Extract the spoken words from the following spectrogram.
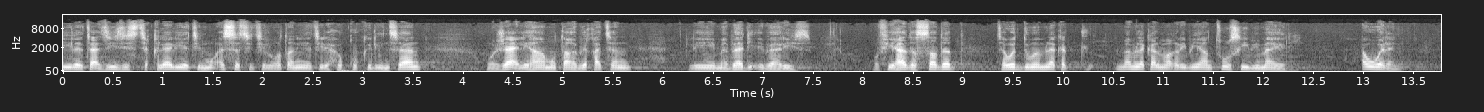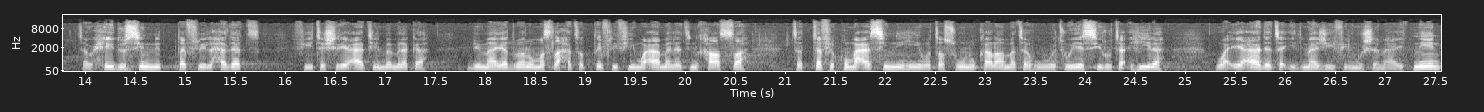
إلى تعزيز استقلالية المؤسسة الوطنية لحقوق الإنسان وجعلها مطابقة لمبادئ باريس. وفي هذا الصدد تود مملكة المملكة المغربية أن توصي بما يلي. أولا توحيد سن الطفل الحدث في تشريعات المملكة بما يضمن مصلحة الطفل في معاملة خاصة تتفق مع سنه وتصون كرامته وتيسر تأهيله وإعادة إدماجه في المجتمع. اثنين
